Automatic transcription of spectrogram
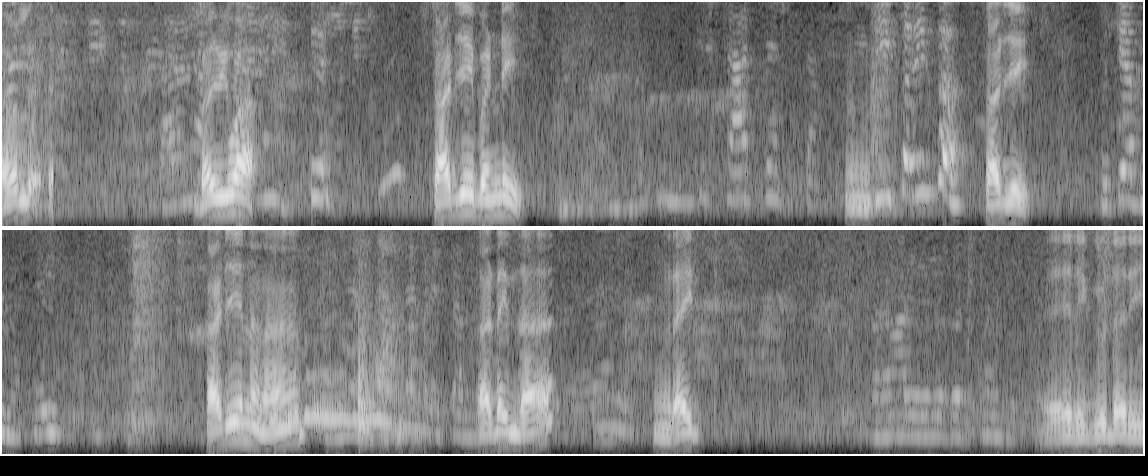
ఎవరు బయటికి వా. స్టార్ట్ చేయి బండి. తీసుకో తీసుకో స్టార్ట్ చేయి స్టార్ట్ చేయనా స్టార్ట్ అయిందా రైట్ వెరీ గుడ్ హరి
